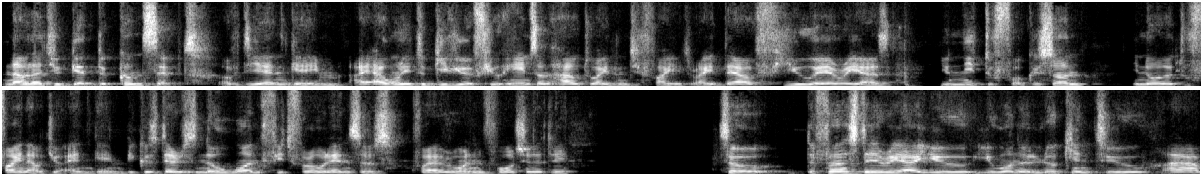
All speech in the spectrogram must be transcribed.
now that you get the concept of the end game, I, I, wanted to give you a few hints on how to identify it, right? There are a few areas you need to focus on in order to find out your end game because there's no one fit for all answers for everyone, unfortunately. So the first area you you want to look into uh,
